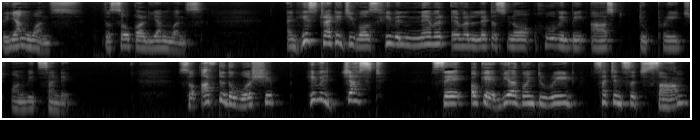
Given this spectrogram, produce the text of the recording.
the young ones, the so-called young ones. And his strategy was he will never ever let us know who will be asked to preach on which Sunday. So after the worship, he will just say, okay, we are going to read such and such psalm.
